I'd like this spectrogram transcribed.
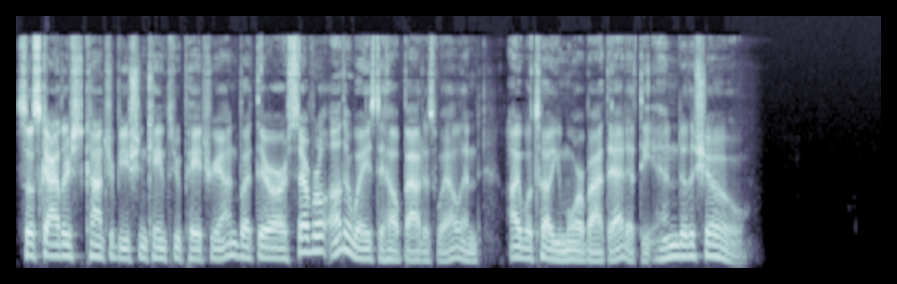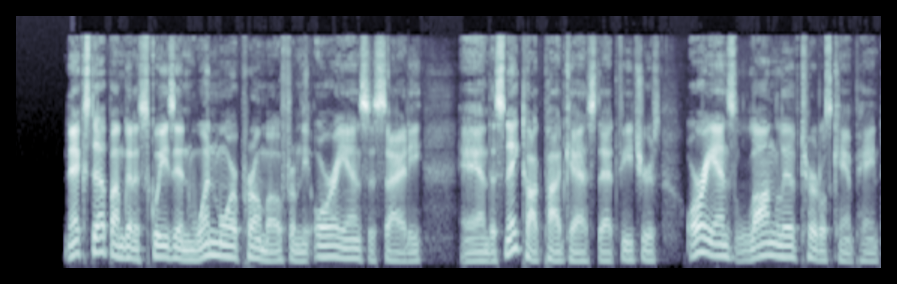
So Skylar's contribution came through Patreon, but there are several other ways to help out as well, and I will tell you more about that at the end of the show. Next up, I'm going to squeeze in one more promo from the Orianne Society and the Snake Talk podcast that features Orianne's Long Live Turtles campaign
